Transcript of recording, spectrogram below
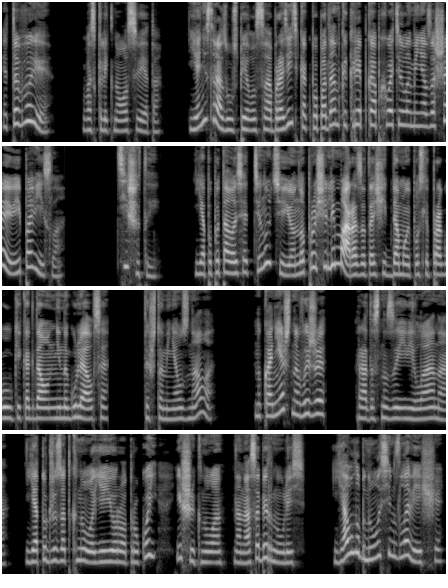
«Это вы!» Воскликнула Света. Я не сразу успела сообразить, как попаданка крепко обхватила меня за шею и повисла. «Тише ты!» Я попыталась оттянуть ее, но проще Лимара затащить домой после прогулки, когда он не нагулялся. «Ты что, меня узнала?» «Ну, конечно, вы же...» — радостно заявила она. Я тут же заткнула ее рот рукой и шикнула. На нас обернулись. Я улыбнулась им зловеще.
